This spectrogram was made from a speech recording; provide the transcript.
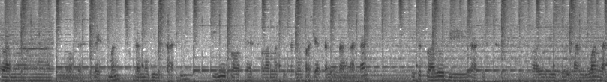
selama proses placement dan mobilisasi, ini proses selama kita mempersiapkan keberangkatan itu selalu di selalu diberi panduan lah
